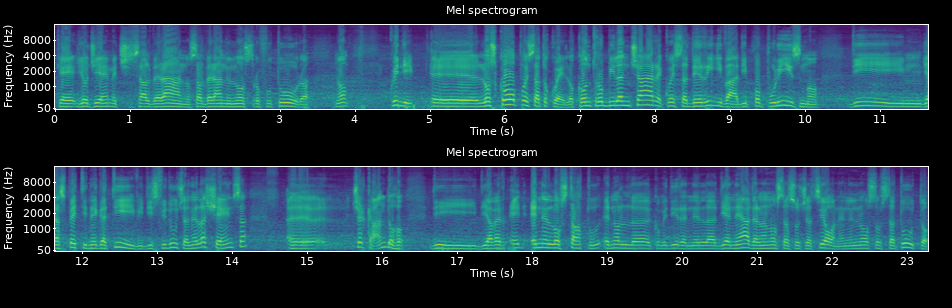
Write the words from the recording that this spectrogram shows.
che gli OGM ci salveranno, salveranno il nostro futuro. No? Quindi eh, lo scopo è stato quello, controbilanciare questa deriva di populismo, di, di aspetti negativi, di sfiducia nella scienza, eh, cercando di, di aver, è, è, nello statu, è nel, dire, nel DNA della nostra associazione, nel nostro statuto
